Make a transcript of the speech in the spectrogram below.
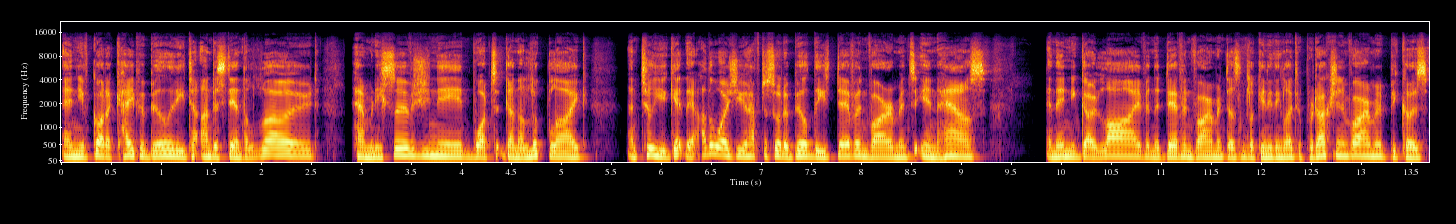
And you've got a capability to understand the load, how many servers you need, what's it going to look like until you get there. Otherwise, you have to sort of build these dev environments in house and then you go live and the dev environment doesn't look anything like the production environment because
